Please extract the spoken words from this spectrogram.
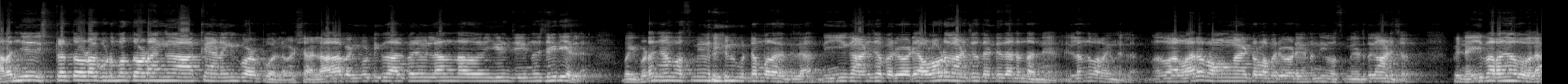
അറിഞ്ഞ് ഇഷ്ടത്തോടെ കുടുംബത്തോടെ അങ്ങ് ആക്കുകയാണെങ്കിൽ കുഴപ്പമില്ല. പക്ഷെ അല്ലാതെ പെൺകുട്ടിക്ക് താല്പര്യമില്ലാന്ന് ഒരിക്കലും ചെയ്യുന്നത് ശരിയല്ല. അപ്പൊ ഇവിടെ ഞാൻ വസ്മി ഒരിക്കലും കുറ്റം പറയത്തില്ല. നീ കാണിച്ച പരിപാടി അവളോട് കാണിച്ച തെണ്ടിത്തനം തന്നെയാണ് ഇല്ലെന്ന് പറയുന്നില്ല. അത് വളരെ റോങ് ആയിട്ടുള്ള പരിപാടിയാണ് നീ വസ്മി എടുത്ത് കാണിച്ചത്. പിന്നെ ഈ പറഞ്ഞതുപോലെ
